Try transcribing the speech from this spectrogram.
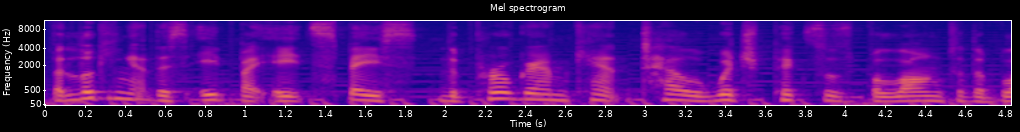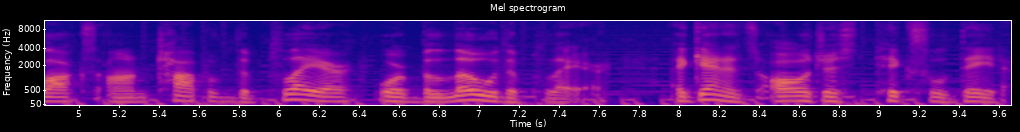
But looking at this 8x8 space, the program can't tell which pixels belong to the blocks on top of the player or below the player. Again, it's all just pixel data.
